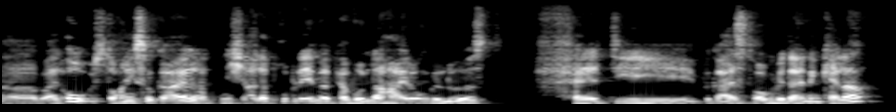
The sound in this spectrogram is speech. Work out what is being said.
äh, weil, oh, ist doch nicht so geil, hat nicht alle Probleme per Wunderheilung gelöst, fällt die Begeisterung wieder in den Keller,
